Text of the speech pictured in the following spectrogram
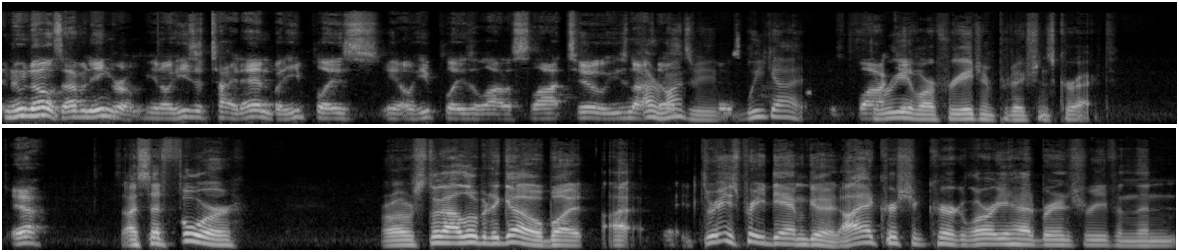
and who knows? Evan Engram, you know, he's a tight end, but he plays, you know, he plays a lot of slot too. He's not. That known reminds me, we got three of our free agent predictions correct. yeah, I said four. Or still got a little bit to go, but I, three is pretty damn good. I had Christian Kirk, Laurie had Brandon Scherff, and then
